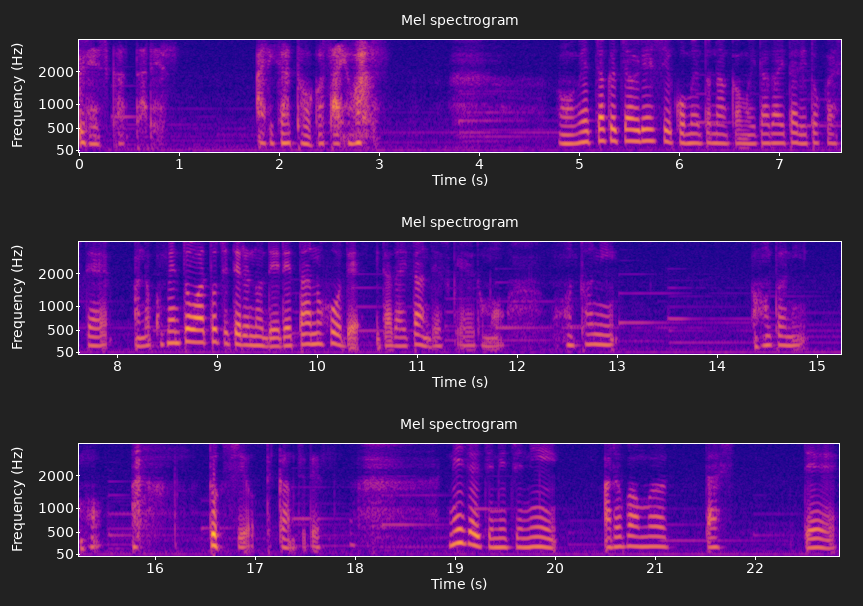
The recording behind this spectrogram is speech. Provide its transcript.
嬉しかったです。ありがとうございます。もうめちゃくちゃ嬉しいコメントなんかもいただいたりとかしてあのコメントは閉じてるのでレターの方でいただいたんですけれども本当に本当にもう どうしようって感じです。21日にアルバム出して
